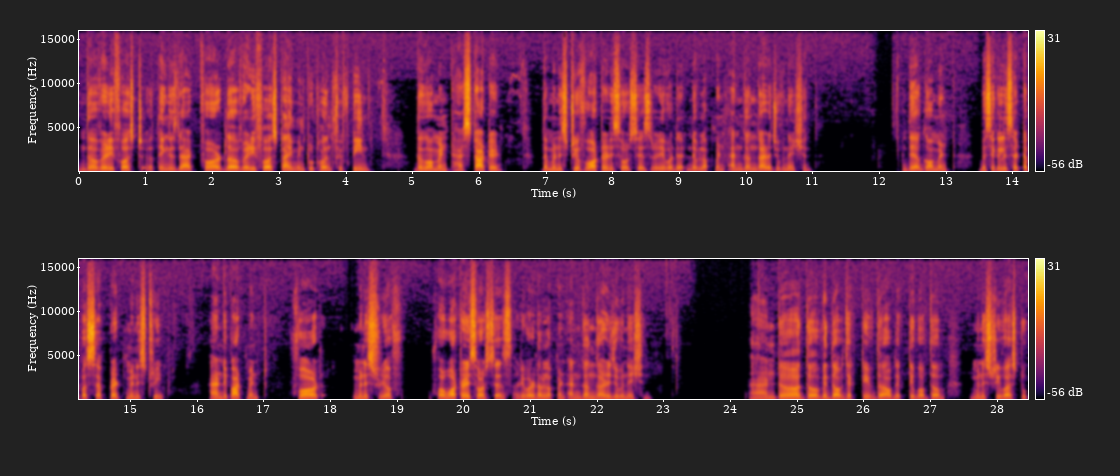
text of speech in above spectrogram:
The very first uh, thing is that for the very first time in 2015, the government has started the Ministry of Water Resources, River De Development and Ganga Rejuvenation. Their government basically set up a separate ministry and department for Ministry of for water resources, river development and Ganga rejuvenation. And uh, the with the objective, the objective of the ministry was to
